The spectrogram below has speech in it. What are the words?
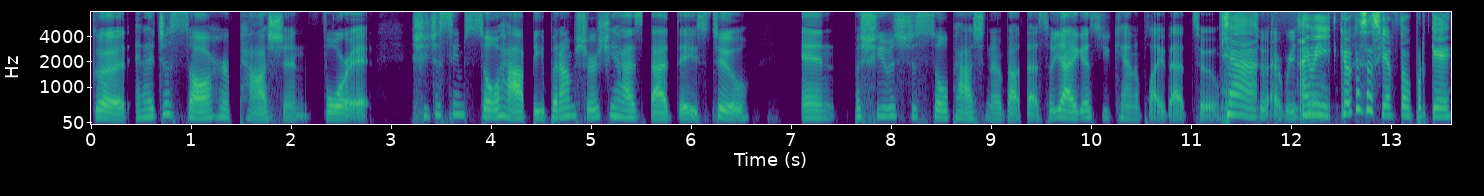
good and I just saw her passion for it. She just seems so happy, but I'm sure she has bad days too. And but she was just so passionate about that. So yeah, I guess you can apply that too yeah. to everything. I mean, creo que eso es cierto porque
